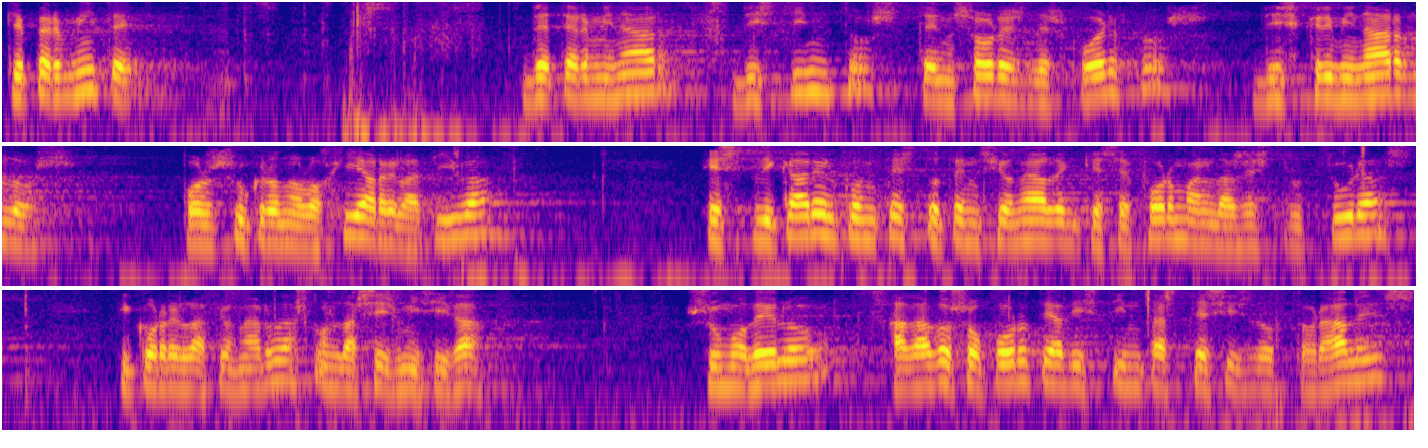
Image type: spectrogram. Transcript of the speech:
que permite determinar distintos tensores de esfuerzos, discriminarlos por su cronología relativa, explicar el contexto tensional en que se forman las estructuras y correlacionarlas con la sismicidad. Su modelo ha dado soporte a distintas tesis doctorales,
